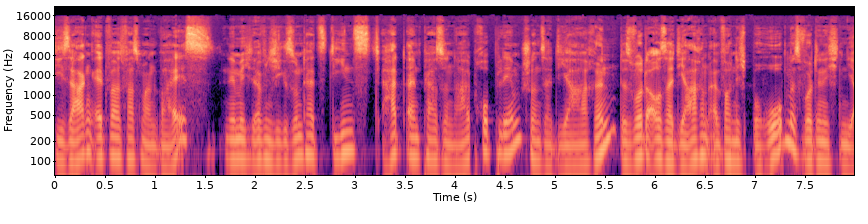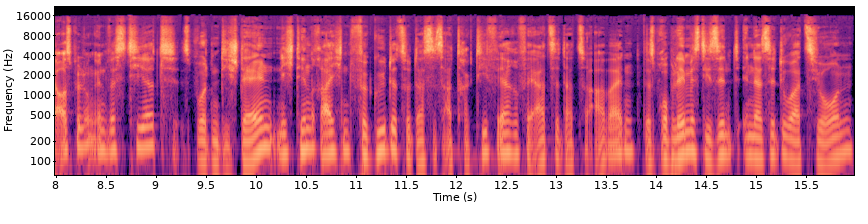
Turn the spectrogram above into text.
Die sagen etwas, was man weiß, nämlich der öffentliche Gesundheitsdienst hat ein Personalproblem schon seit Jahren. Das wurde auch seit Jahren einfach nicht behoben. Es wurde nicht in die Ausbildung investiert. Es wurden die Stellen nicht hinreichend vergütet, sodass es attraktiv wäre für Ärzte da zu arbeiten. Das Problem ist, die sind in der Situation,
